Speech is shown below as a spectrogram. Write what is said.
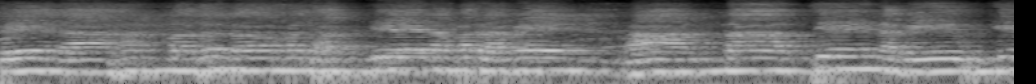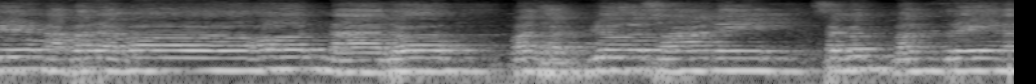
తేనాహం మదనో మధవ్యేన పరమే నాన్నాద్యేన వీర్యేణ పరమోన్నాథో మధవ్యోసానే సకత్మంత్రేణ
